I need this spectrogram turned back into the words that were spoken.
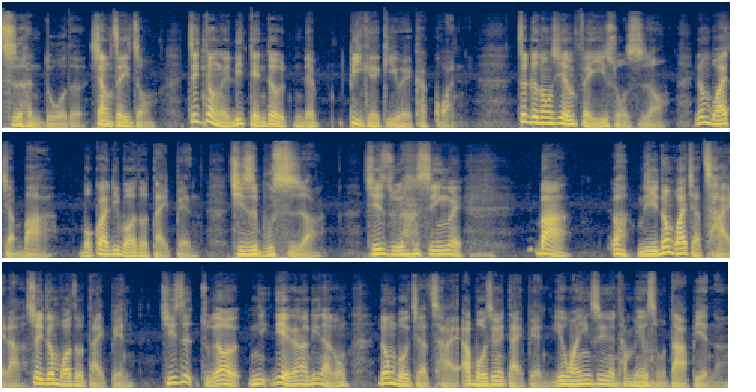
吃很多的，像这种这种诶，你点到你的闭结机会较悬。这个东西很匪夷所思哦，你们不爱吃肉。不怪你不都改变，其实不是啊，其实主要是因为爸啊，你都不爱吃菜啦，所以都不都改变。其实主要你你也刚刚你老公都不吃菜啊，不这边改变，一个原因是因为他没有什么大便呐，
